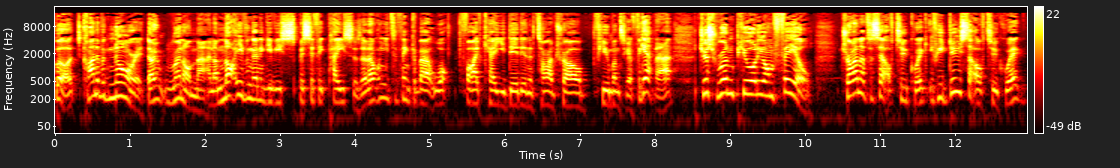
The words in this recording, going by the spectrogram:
but kind of ignore it. Don't run on that. And I'm not even going to give you specific paces. I don't want you to think about what 5k you did in a time trial a few months ago. Forget that. Just run purely on feel. Try not to set off too quick. If you do set off too quick,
